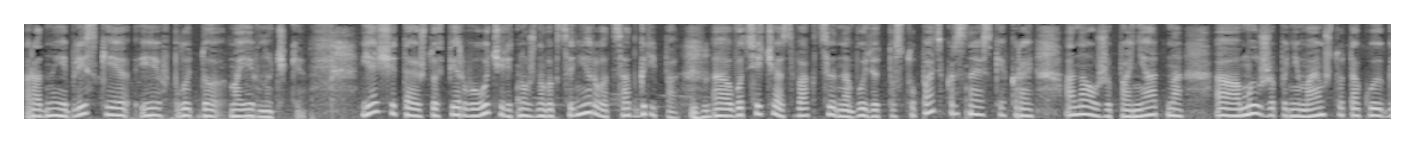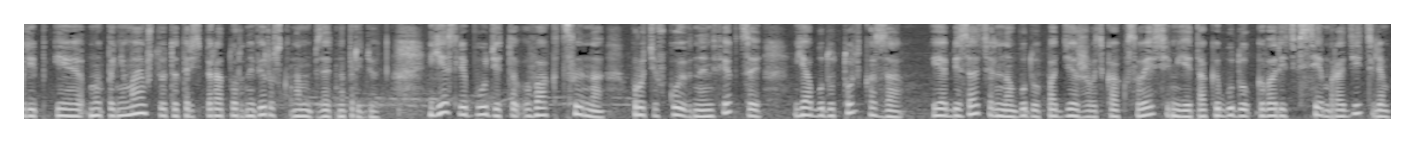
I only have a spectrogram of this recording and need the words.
родные, близкие и вплоть до моей внучки. Я считаю, что в первую очередь нужно вакцинироваться от гриппа. Угу. Вот сейчас вакцина будет поступать в Красноярский край, она уже понятна, э, мы уже понимаем, что такое грипп, и мы понимаем, что этот респираторный вирус к нам обязательно придет. Если будет вакцина против ковида вирусной инфекции, я буду только за и обязательно буду поддерживать как в своей семье, так и буду говорить всем родителям,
